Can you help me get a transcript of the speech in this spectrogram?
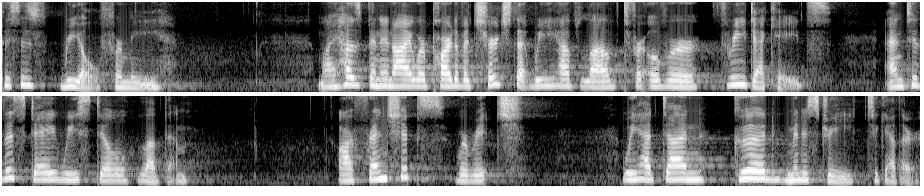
this is real for me. My husband and I were part of a church that we have loved for over three decades, and to this day we still love them. Our friendships were rich. We had done good ministry together.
